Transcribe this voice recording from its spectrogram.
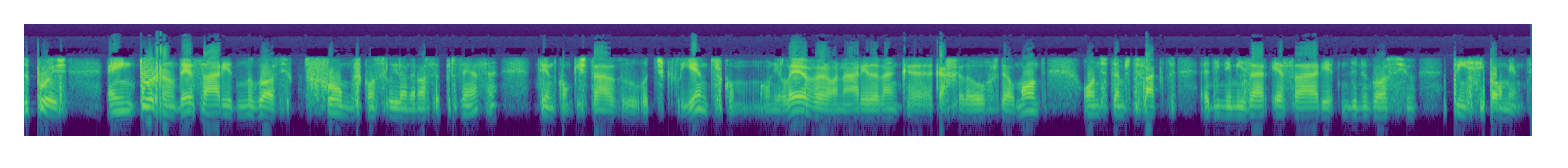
Depois, em torno dessa área de negócio, fomos consolidando a nossa presença, tendo conquistado outros clientes, como a Unilever ou na área da banca Carreira de Ouros Del Monte, onde estamos, de facto, a dinamizar essa área de negócio principalmente.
